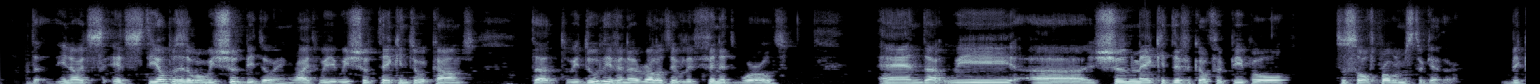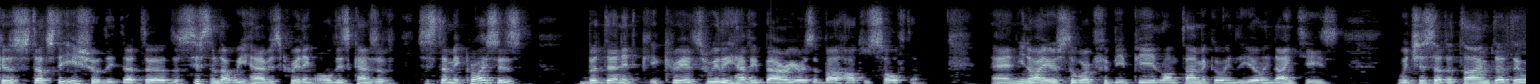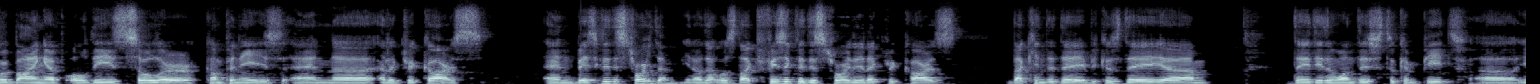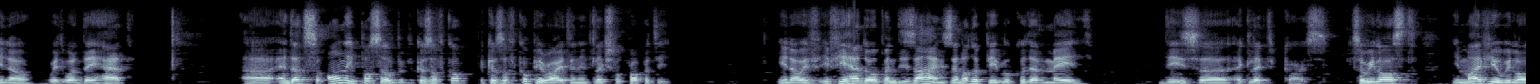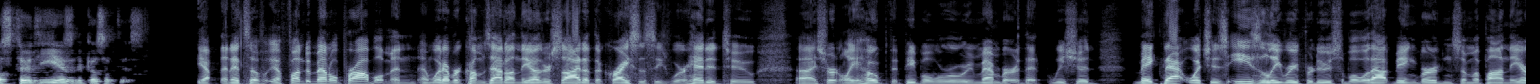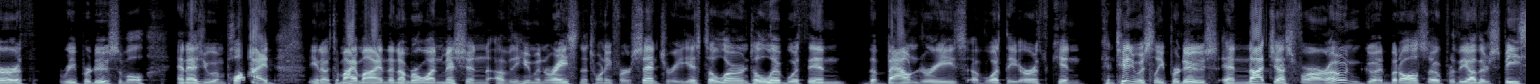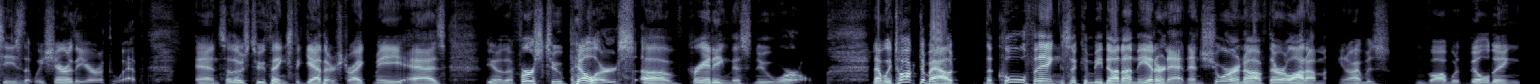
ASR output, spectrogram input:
you know it's it's the opposite of what we should be doing, right? We we should take into account that we do live in a relatively finite world and that we uh, shouldn't make it difficult for people to solve problems together. Because that's the issue that uh, the system that we have is creating all these kinds of systemic crises but then it, it, creates really heavy barriers about how to solve them. And you know i used to work for bp a long time ago in the early 90s which is at the time that they were buying up all these solar companies and uh, electric cars and basically destroyed them. You know, that was like physically destroyed the electric cars back in the day because they um, they didn't want this to compete, uh, you know, with what they had. Uh, and that's only possible because of cop- because of copyright and intellectual property. You know, if, if you had open designs, then other people could have made these uh, electric cars. So we lost, in my view, we lost 30 years because of this. Yep, and it's a, a, fundamental problem, and, and whatever comes out on the other side of the crisis we're headed to, uh, I certainly hope that people will remember that we should make that which is easily reproducible without being burdensome upon the earth reproducible. And as you implied, you know, to my mind, the number one mission of the human race in the 21st century is to learn to live within the boundaries of what the earth can continuously produce, and not just for our own good, but also for the other species that we share the earth with. And so those two things together strike me as, you know, the first two pillars of creating this new world. Now, we talked about the cool things that can be done on the internet, and sure enough, there are a lot of them. You know, I was involved with building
